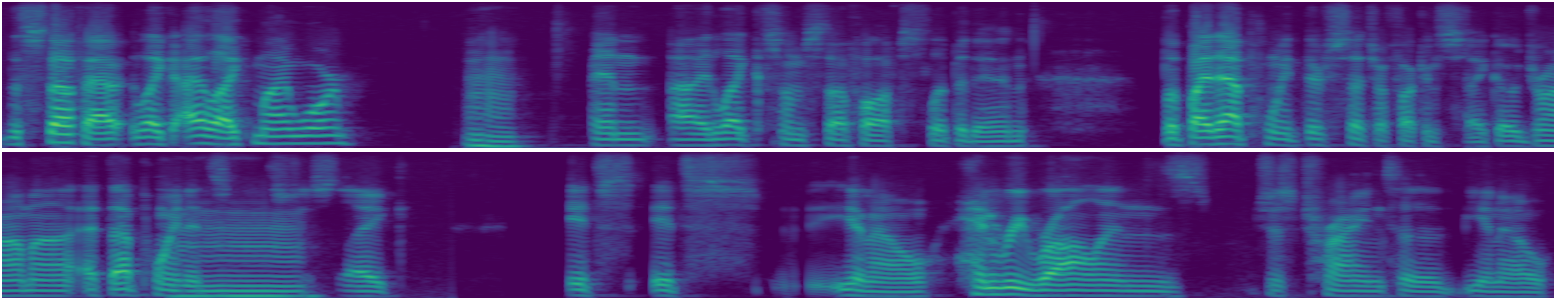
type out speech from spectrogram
the stuff out, like I like my war, hmm and I like some stuff off Slip It In, but by that point, there's such a fucking psychodrama. At that point, it's, Mm. it's just like it's it's you know Henry Rollins just trying to you know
